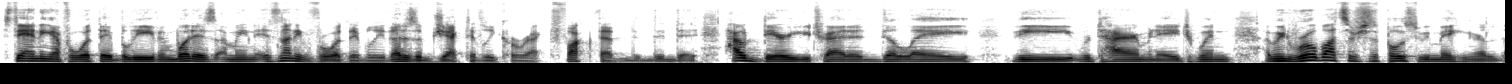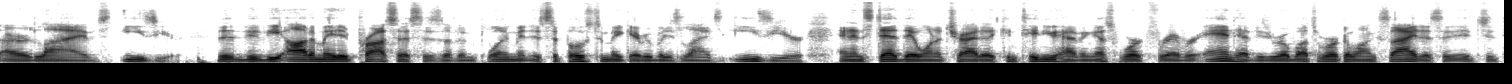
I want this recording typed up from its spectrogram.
standing up for what they believe and what is, I mean, it's not even for what they believe. That is objectively correct. Fuck that. How dare you try to delay the retirement age when, I mean, robots are supposed to be making our, our lives easier. The, the, the, automated processes of employment is supposed to make everybody's lives easier. And instead they want to try to continue having us work forever and have these robots work alongside us. It's just,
